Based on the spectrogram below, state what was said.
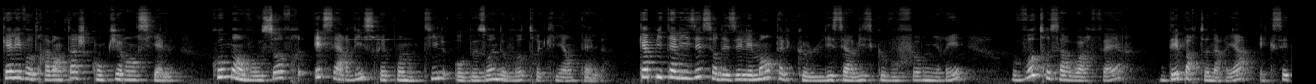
Quel est votre avantage concurrentiel? Comment vos offres et services répondent-ils aux besoins de votre clientèle? Capitalisez sur des éléments tels que les services que vous fournirez, votre savoir-faire, des partenariats, etc.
